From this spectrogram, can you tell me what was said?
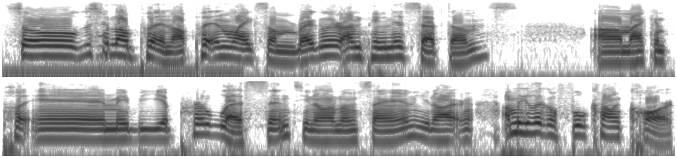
So this is what I'll put in. I'll put in like some regular unpainted Septems. Um, I can put in maybe a pearlescent. You know what I'm saying? You know, I, I'm gonna get like a full kind of car,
